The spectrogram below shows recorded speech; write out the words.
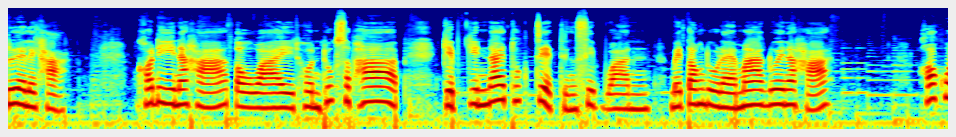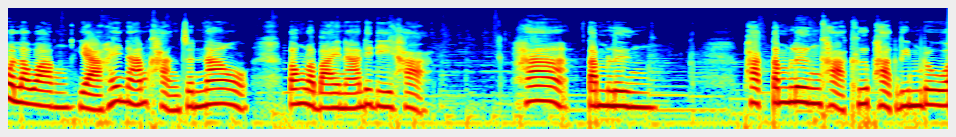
เรื่อยๆเลยค่ะ ข้อดีนะคะ โตไว ทนทุกสภาพ เก็บกินได้ทุก 7-10 วัน ไม่ต้องดูแลมากด้วยนะคะ ข้อควรระวังอย่าให้น้ำขังจนเน่า ต้องระบายน้ำดีๆค่ะ 5. ตำลึง ผักตำลึงค่ะ คือผักริมรั้ว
